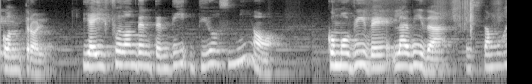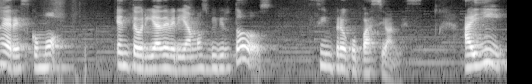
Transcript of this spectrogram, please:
control. Y ahí fue donde entendí, Dios mío, cómo vive la vida esta mujer, es como en teoría deberíamos vivir todos, sin preocupaciones. Ahí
